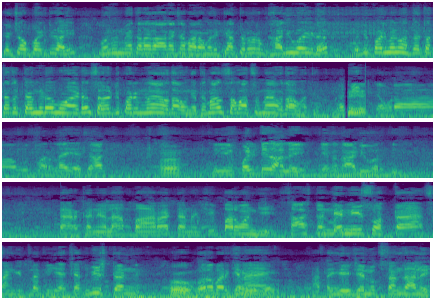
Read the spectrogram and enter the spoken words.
त्याच्यावर पलटी झाली. म्हणून मी त्याला रागाच्या भारामध्ये ट्रॅक्टरवरून खाली वळलं तर डिपार्टमेंट म्हणतो तर त्याचं टंगडं मोवायडं सगळं डिपार्टमेंट नाही धावून येते. माणसं वाचून नाही धावत येत. एवढा ऊस भरलाय याच्यात. हं. ते पलटी झालंय एका गाडीवरती. कारखान्याला बारा टनाची परवानगी. सहा टन आणि त्यांनी स्वतः सांगितलं की याच्यात वीस टन हो. बरोबर की नाही. आता हे जे नुकसान झालंय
